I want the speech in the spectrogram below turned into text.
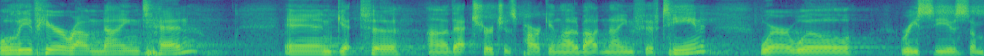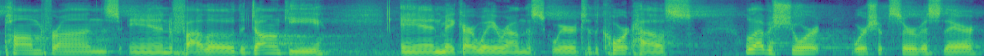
We'll leave here around 9:10 and get to uh, that church's parking lot about 9:15, where we'll receive some palm fronds and follow the donkey and make our way around the square to the courthouse. We'll have a short worship service there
